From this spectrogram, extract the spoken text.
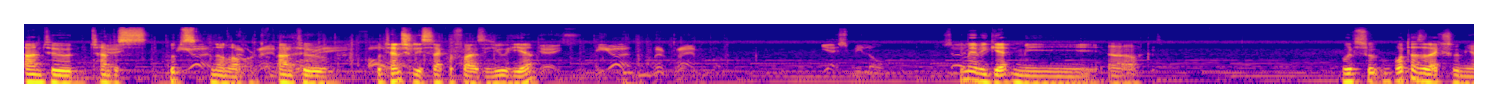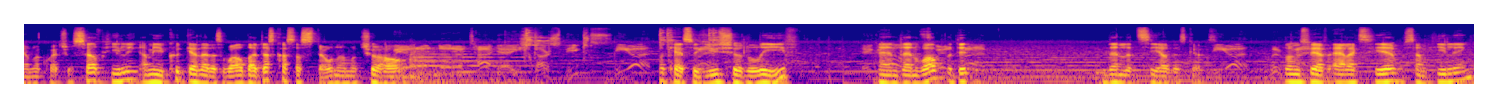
Time to time to oops no no time to potentially sacrifice you here. Maybe get me. Uh, which what does it actually mean? I'm not quite sure. Self healing. I mean, you could get that as well, but it does cost a stone. I'm not sure how. under attack. Star speaks. The earth. Okay, so you should leave, and then well, then let's see how this goes. The earth will As long as we have Alex here with some healing,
